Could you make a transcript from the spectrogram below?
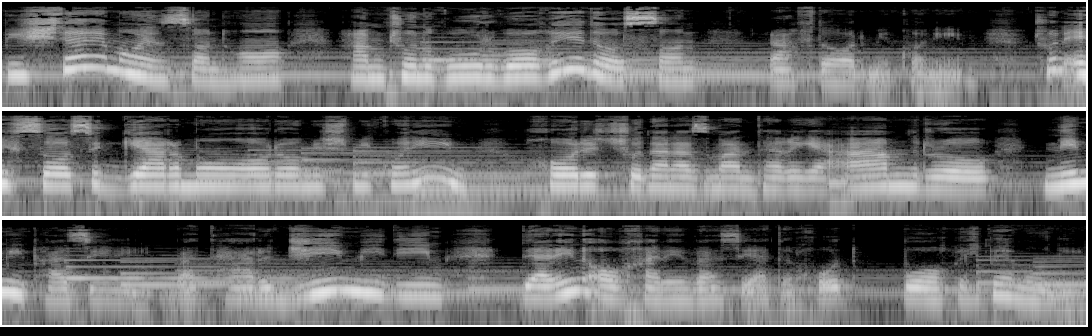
بیشتر ما انسان ها همچون قورباغه داستان رفتار می کنیم چون احساس گرما و آرامش می کنیم خارج شدن از منطقه امن را نمیپذیریم و ترجیح میدیم در این آخرین وضعیت خود باقی بمونیم.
